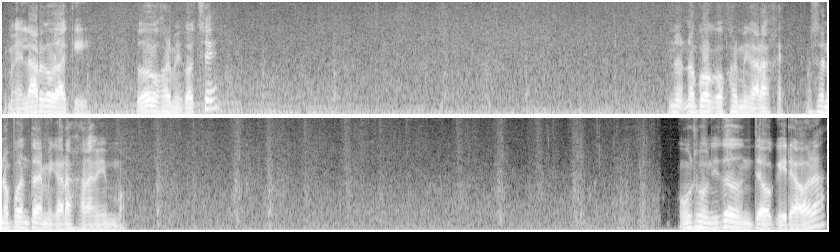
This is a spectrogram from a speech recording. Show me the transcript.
Me largo de aquí ¿Puedo coger mi coche? No, no puedo coger mi garaje O sea, no puedo entrar en mi garaje ahora mismo Un segundito, ¿dónde tengo que ir ahora?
